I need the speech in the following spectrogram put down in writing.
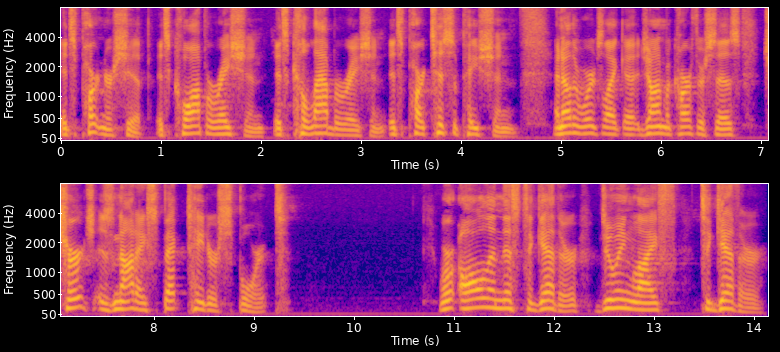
It's partnership. It's cooperation. It's collaboration. It's participation. In other words, like uh, John MacArthur says, church is not a spectator sport. We're all in this together, doing life together.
